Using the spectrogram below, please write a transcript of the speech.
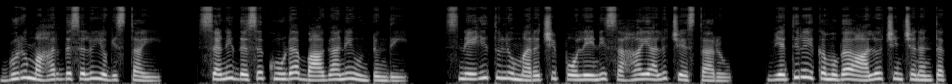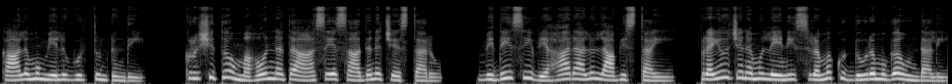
గురు మహర్దశలు యొగిస్తాయి. శని దశ కూడా బాగానే ఉంటుంది. స్నేహితులు మరచిపోలేని సహాయాలు చేస్తారు. వ్యతిరేకముగా ఆలోచించనంత కాలము మేలు గుర్తుంటుంది. కృషితో మహోన్నత ఆశయ సాధన చేస్తారు. విదేశీ వ్యహారాలు లాభిస్తాయి. ప్రయోజనము లేని శ్రమకు దూరముగా ఉండాలి.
